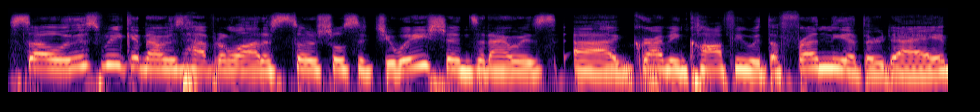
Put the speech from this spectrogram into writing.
So this weekend I was having a lot of social situations and I was uh, grabbing coffee with a friend the other day.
